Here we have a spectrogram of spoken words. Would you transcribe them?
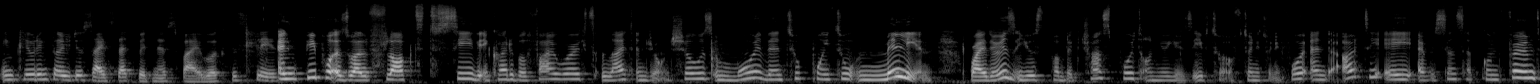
including 32 sites that witnessed fireworks displays. And people as well flocked to see the incredible fireworks, light, and drone shows. More than 2.2 million riders used public transport on New Year's Eve of 2024, and RTA ever since have confirmed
